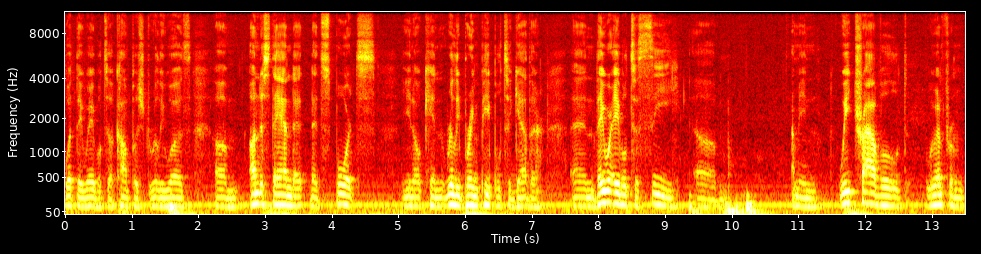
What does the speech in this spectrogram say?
what they were able to accomplish really was. Um, understand that that sports, you know, can really bring people together, and they were able to see. Um, I mean, we traveled. We went from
